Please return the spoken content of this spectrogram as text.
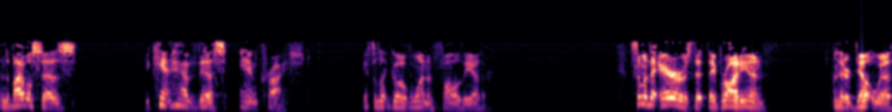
And the Bible says you can't have this and Christ. You have to let go of one and follow the other. Some of the errors that they brought in and that are dealt with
